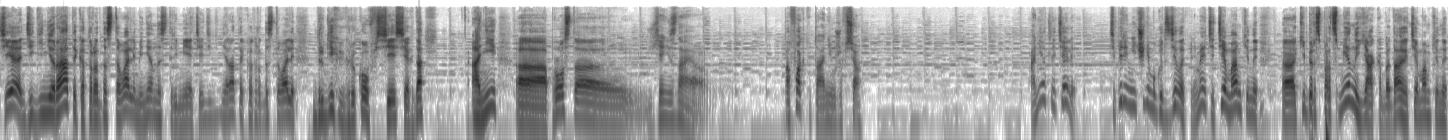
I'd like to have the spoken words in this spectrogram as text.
те дегенераты, которые доставали меня на стриме, те дегенераты, которые доставали других игроков в сессиях, да, они а, просто, я не знаю, по факту-то они уже все. Они отлетели. Теперь они ничего не могут сделать, понимаете? Те мамкины э, киберспортсмены, якобы, да, те мамкины,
